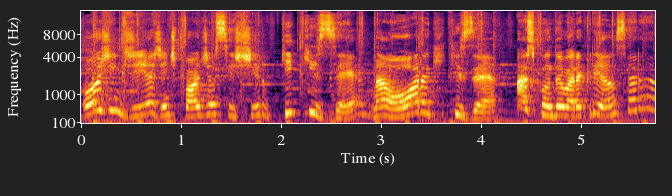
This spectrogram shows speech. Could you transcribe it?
Hoje em dia a gente pode assistir o que quiser, na hora que quiser. Mas quando eu era criança era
